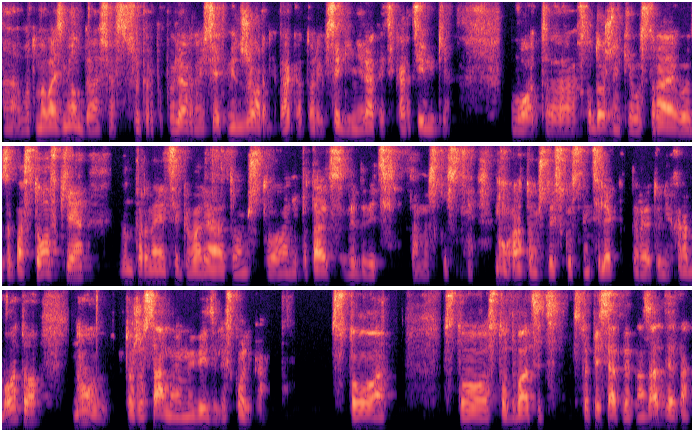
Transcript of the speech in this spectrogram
А, вот мы возьмем, да, сейчас супер популярную сеть Midjourney, да, которые все генерят эти картинки. Вот, э, художники устраивают забастовки в интернете, говоря о том, что они пытаются выдавить там искусственный, ну, о том, что искусственный интеллект отбирает у них работу. Ну, то же самое мы видели сколько? 100, 100, 120, 150 лет назад где-то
